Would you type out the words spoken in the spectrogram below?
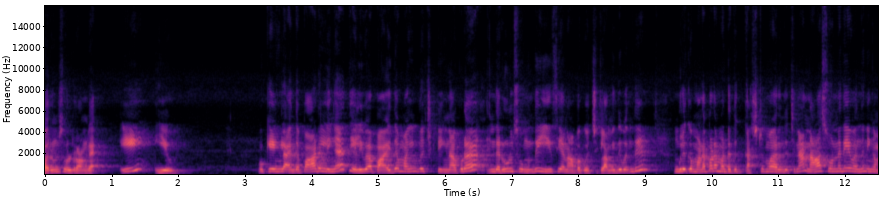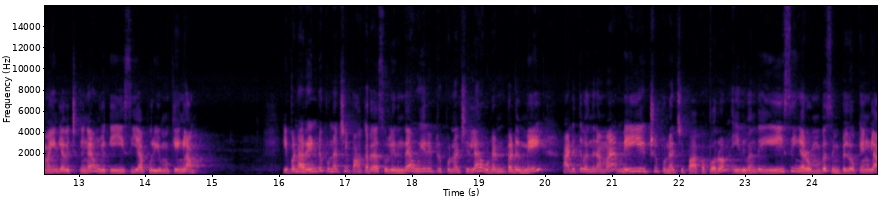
வரும்னு சொல்கிறாங்க இ இவ். ஓகேங்களா இந்த பாடல் நீங்கள் தெளிவாக பா இதை மைண்ட் வச்சுக்கிட்டிங்கன்னா கூட இந்த ரூல்ஸ் வந்து ஈஸியாக ஞாபகம் வச்சுக்கலாம். இது வந்து உங்களுக்கு மனப்பாடம் பண்ணுறதுக்கு கஷ்டமாக இருந்துச்சுன்னா நான் சொன்னதே வந்து நீங்கள் மைண்டில் வச்சுக்கோங்க உங்களுக்கு ஈஸியாக புரியும். ஓகேங்களா இப்போ நான் ரெண்டு புணர்ச்சி பார்க்குறதா சொல்லியிருந்தேன். உயிரிற்று புணர்ச்சியில் உடன்படுமை அடுத்து வந்து நம்ம மெய்யீற்று புணர்ச்சி பார்க்க போகிறோம் இது வந்து ஈஸிங்க ரொம்ப சிம்பிள் ஓகேங்களா?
